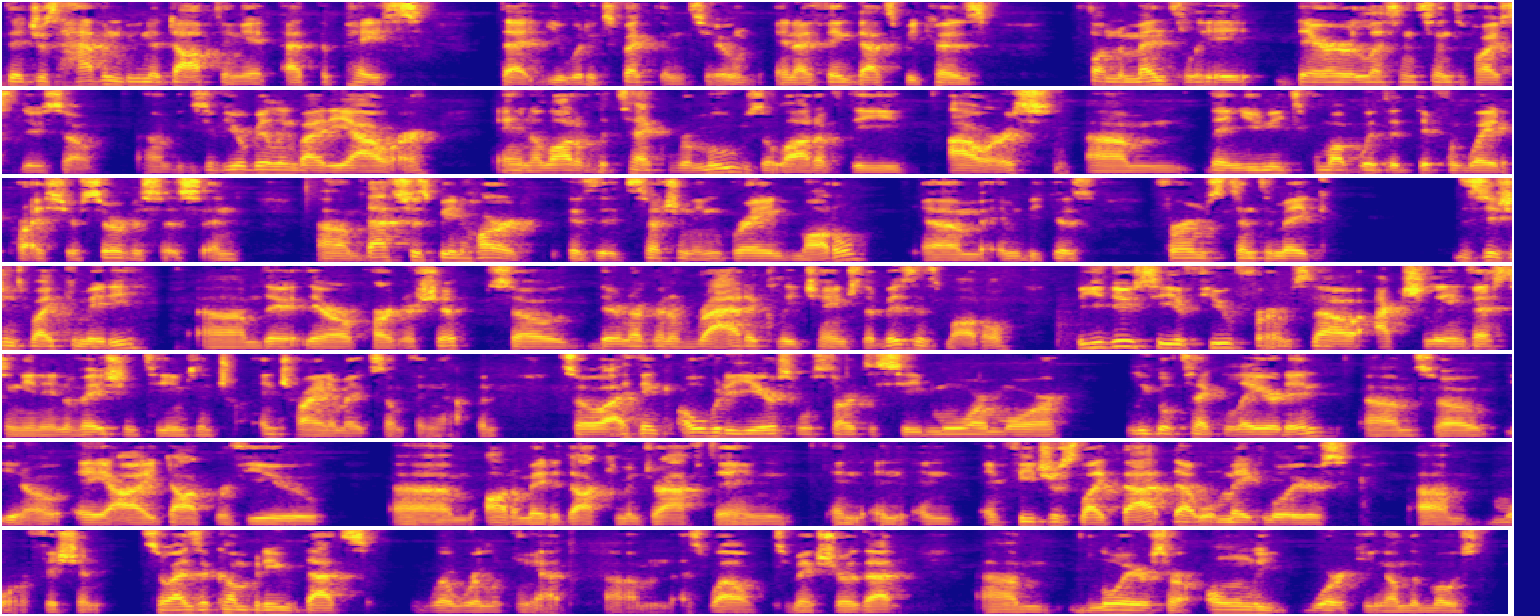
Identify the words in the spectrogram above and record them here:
they just haven't been adopting it at the pace that you would expect them to. And I think that's because fundamentally they're less incentivized to do so. Um, because if you're billing by the hour, and a lot of the tech removes a lot of the hours, um, then you need to come up with a different way to price your services. And um, that's just been hard because it's such an ingrained model um, and because firms tend to make decisions by committee. Um, they, they are a partnership, so they're not going to radically change their business model. But you do see a few firms now actually investing in innovation teams and, tr- and trying to make something happen. So I think over the years, we'll start to see more and more legal tech layered in. Um, so, you know, AI doc review, um, automated document drafting, and, and, and, and, features like that that will make lawyers um, more efficient. So, as a company, that's where we're looking at um, as well to make sure that um, lawyers are only working on the most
